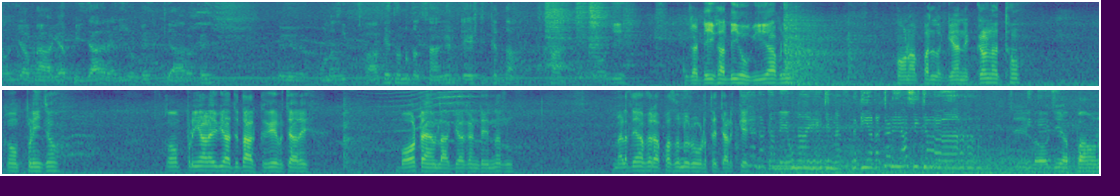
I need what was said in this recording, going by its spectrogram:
ਲਓ ਜੀ ਆਪਣਾ ਆ ਗਿਆ ਪੀਜ਼ਾ ਰੈਡੀ ਹੋ ਕੇ ਤਿਆਰ ਹੋ ਕੇ। ਤੇ ਹੁਣ ਅਸੀਂ ਖਾ ਕੇ ਤੁਹਾਨੂੰ ਦੱਸਾਂਗੇ ਟੇਸਟ ਕਿੱਦਾਂ ਹਾਂ। ਲਓ ਜੀ ਗੱਡੀ ਖਾਲੀ ਹੋ ਗਈ ਆ ਆਪਣੀ। ਹੁਣ ਆਪਾਂ ਲੱਗਿਆ ਨਿਕਲਣ ਇੱਥੋਂ ਕੰਪਨੀ ਚੋਂ। ਕੰਪਨੀ ਵਾਲੇ ਵੀ ਅੱਜ ਤੱਕ ਗਏ ਵਿਚਾਰੇ। ਬਹੁਤ ਟਾਈਮ ਲੱਗ ਗਿਆ ਕੰਟੇਨਰ ਨੂੰ। ਮਿਲਦੇ ਆ ਫਿਰ ਆਪਾਂ ਤੁਹਾਨੂੰ ਰੋਡ ਤੇ ਚੜ ਕੇ। ਲੱਗੀਆਂ ਦਾ ਚੜਿਆ ਸੀ ਜੀ ਲਓ ਜੀ ਆਪਾਂ ਹੁਣ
